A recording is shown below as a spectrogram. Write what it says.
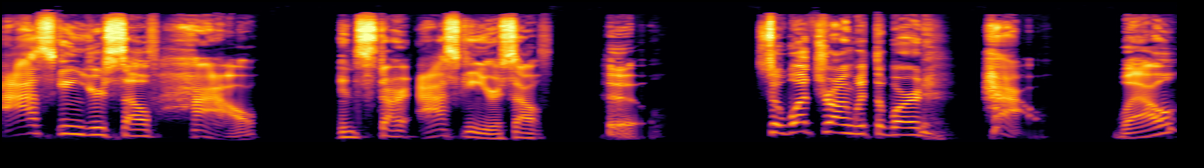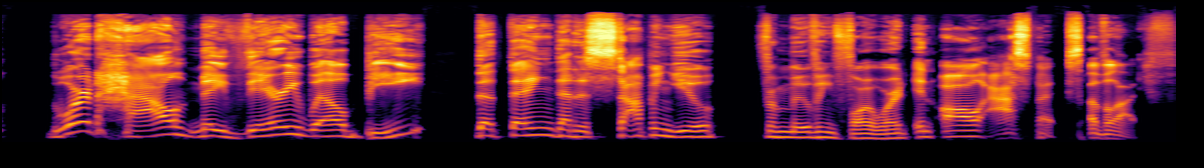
asking yourself how and start asking yourself who. So, what's wrong with the word how? Well, the word how may very well be the thing that is stopping you from moving forward in all aspects of life.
